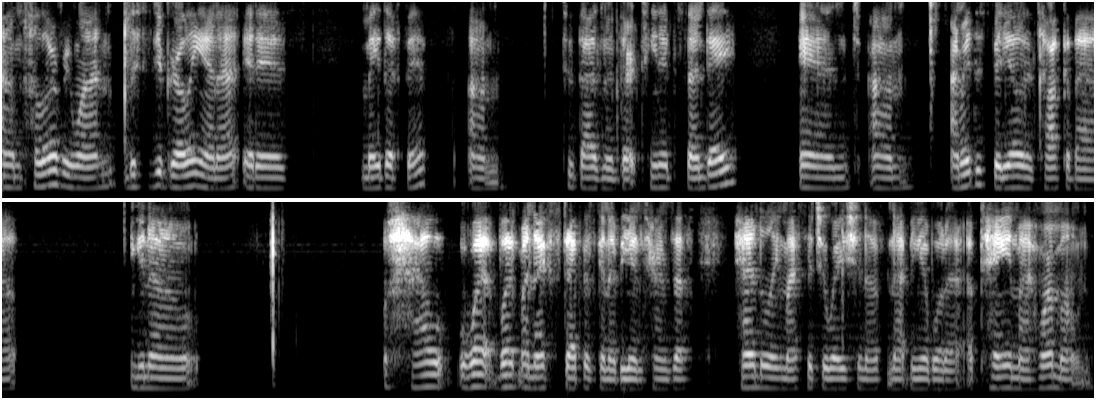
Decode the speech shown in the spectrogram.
Um, hello everyone. This is your girl Leanna. It is May the 5th, um, 2013. It's Sunday, and um, I made this video to talk about, you know, how what what my next step is going to be in terms of handling my situation of not being able to obtain my hormones.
